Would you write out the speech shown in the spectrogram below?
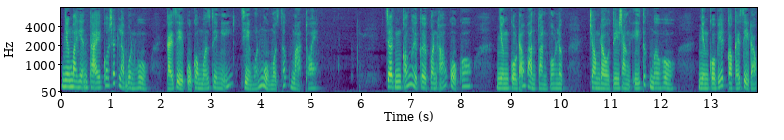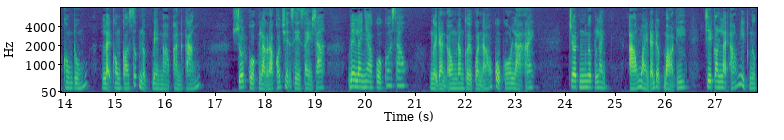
Nhưng mà hiện tại cô rất là buồn ngủ. Cái gì cũng không muốn suy nghĩ, chỉ muốn ngủ một giấc mà thôi. Chợt có người cởi quần áo của cô, nhưng cô đã hoàn toàn vô lực. Trong đầu tuy rằng ý thức mơ hồ, nhưng cô biết có cái gì đó không đúng, lại không có sức lực để mà phản kháng. Rốt cuộc là đã có chuyện gì xảy ra? Đây là nhà của cô sao? Người đàn ông đang cởi quần áo của cô là ai? Chợt ngực lạnh, áo ngoài đã được bỏ đi, chỉ còn lại áo nịt ngực.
